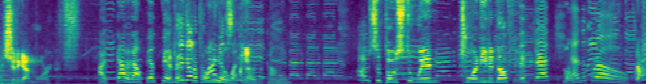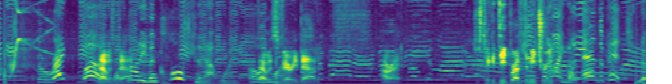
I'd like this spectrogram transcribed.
I should have gotten more. I scouted out this pitcher, And they got a so point I know against what throws are coming. I'm supposed to win 20 to nothing. The stretch and the throw. Swinging. Strike one. That was bad. Not even close to that one. Oh, That was one. very bad. All right. Just take a deep breath, Here's the Dimitri. And the pitch.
